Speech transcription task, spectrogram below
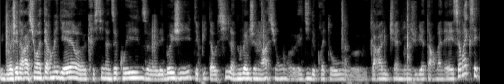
une régénération intermédiaire, Christine and the Queens, les Brigitte, et puis tu as aussi la nouvelle génération, Eddie De Preto, Clara Luciani, Juliette Armanet. C'est vrai que c'est.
